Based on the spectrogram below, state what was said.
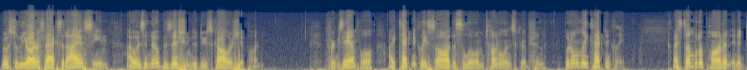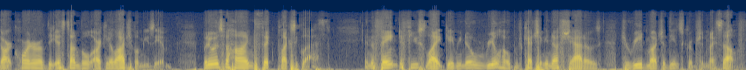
Most of the artifacts that I have seen, I was in no position to do scholarship on. For example, I technically saw the Siloam Tunnel inscription, but only technically. I stumbled upon it in a dark corner of the Istanbul Archaeological Museum, but it was behind thick plexiglass, and the faint diffuse light gave me no real hope of catching enough shadows to read much of the inscription myself.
